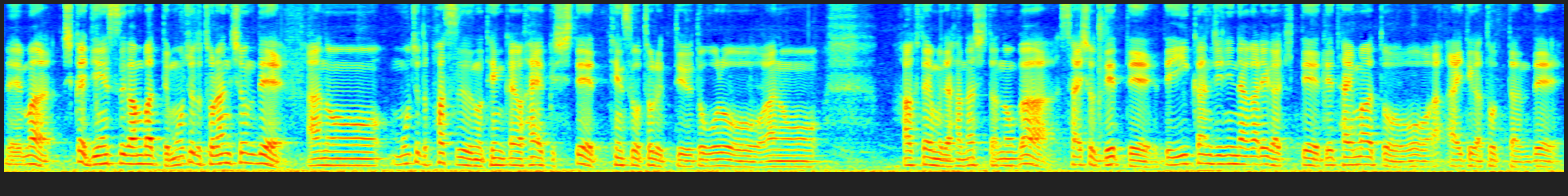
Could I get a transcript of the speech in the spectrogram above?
でまあ、しっかりディフェンス頑張ってもうちょっとトランジションであのもうちょっとパスの展開を早くして点数を取るっていうところをあのハーフタイムで話したのが最初出てでいい感じに流れが来てでタイムアウトを相手が取ったんで、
